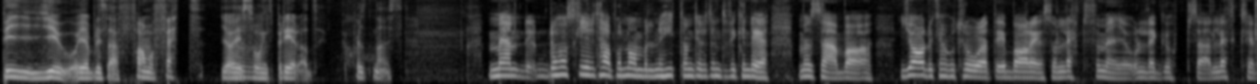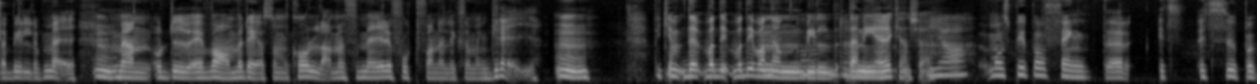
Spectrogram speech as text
be you. Och jag blir så här, fan vad fett. Jag är så inspirerad. Skitnice. Men du- har skrivit här på någon bild, nu hittar jag inte, jag vet inte vilken det är. Men så här bara, ja du kanske tror att det bara är så lätt för mig att lägga upp så här lättklädda bilder på mig. Men, och du är van vid det som kollar. Men för mig är det fortfarande liksom en grej. Vilken, det, var, det, var det var någon bild där nere kanske? Ja. Most people think that it's, it's super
